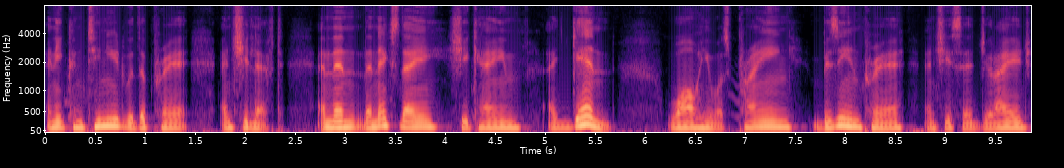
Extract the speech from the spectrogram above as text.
And he continued with the prayer, and she left. And then the next day she came again while he was praying, busy in prayer, and she said, Jurayj,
